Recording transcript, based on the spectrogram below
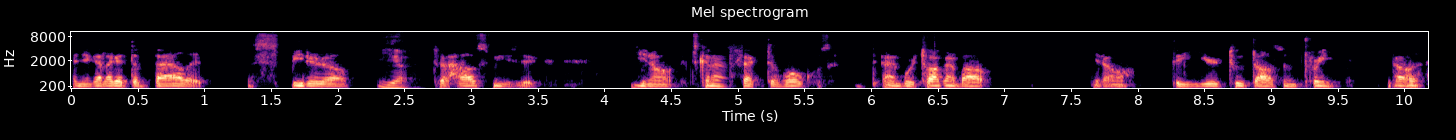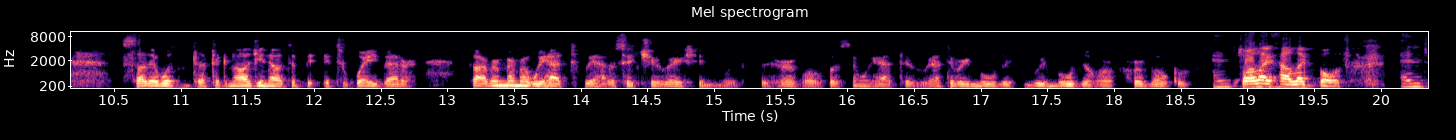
and you got to get the ballad and speed it up yeah. to house music, you know, it's going to affect the vocals. And we're talking about, you know, the year 2003. You know, so there was the technology now it's, it's way better. So I remember we had we had a situation with, with her vocals, and we had to we had to remove it, remove the, her, her vocals. And so I like I like both. And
